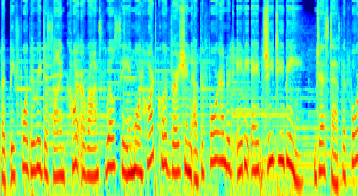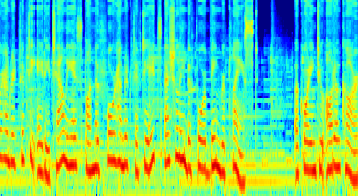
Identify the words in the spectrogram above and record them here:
but before the redesigned car arrives we'll see a more hardcore version of the 488 GTB, just as the 458 Italia spawned the 458 Speciale before being replaced. According to Autocar,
